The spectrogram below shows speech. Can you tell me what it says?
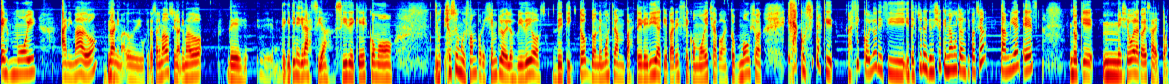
es muy animado, no animado de dibujitos animados, sino animado de, eh, de que tiene gracia, ¿sí? De que es como... Yo soy muy fan, por ejemplo, de los videos de TikTok donde muestran pastelería que parece como hecha con stop motion. Esas cositas que, así colores y, y texturas que yo, que me da mucha satisfacción, también es lo que me llevó a la cabeza esto.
